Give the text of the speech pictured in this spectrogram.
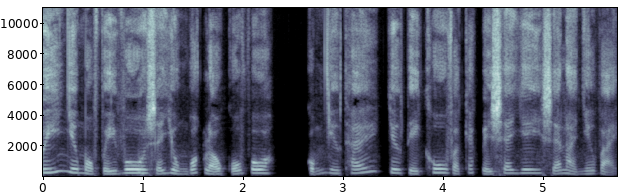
ví như một vị vua sẽ dùng quốc lộ của vua, cũng như thế, chư tỳ khu và các vị sa di sẽ là như vậy.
